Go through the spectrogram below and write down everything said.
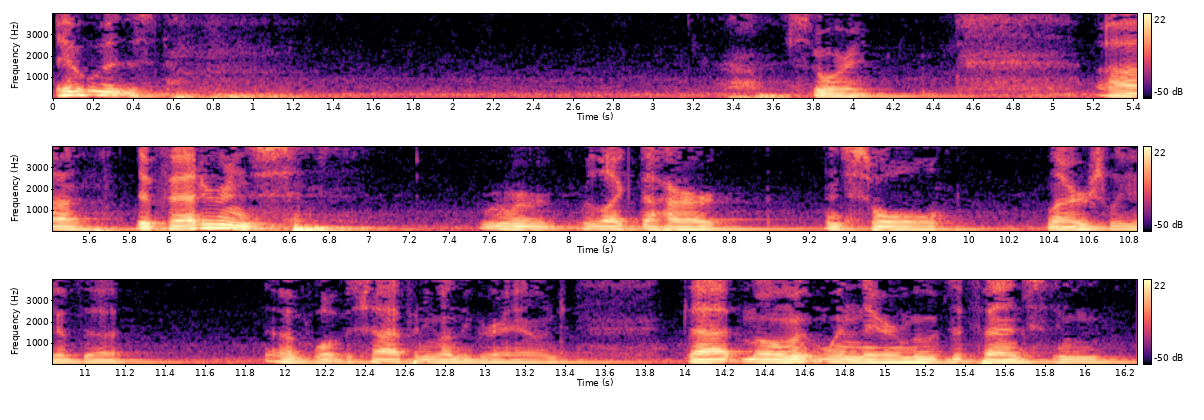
It was. Sorry. Uh, the veterans were, were like the heart and soul, largely, of the of what was happening on the ground. That moment when they removed the fence, and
